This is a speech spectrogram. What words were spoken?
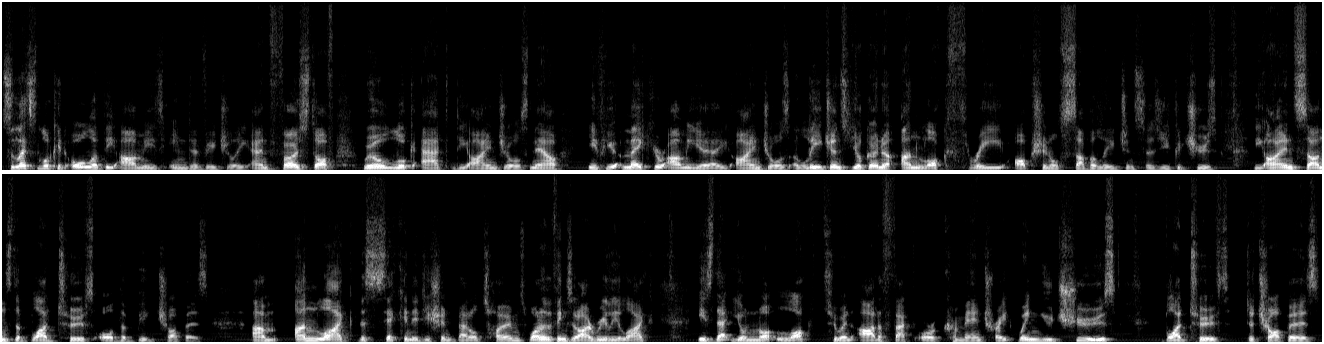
So let's look at all of the armies individually. And first off, we'll look at the Iron Jaws. Now, if you make your army a Ironjawz allegiance, you're going to unlock three optional sub allegiances. You could choose the Iron Sons, the Blood Tooths, or the Big Choppers. Um, unlike the second edition battle tomes, one of the things that I really like is that you're not locked to an artifact or a command trait when you choose Bloodtooths, the Choppers,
